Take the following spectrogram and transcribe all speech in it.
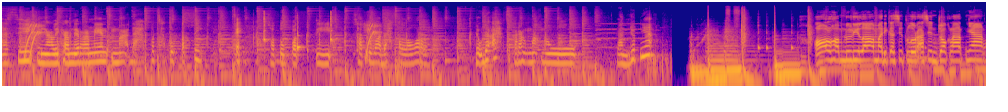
Asik, tinggali kameramen, emak dapat satu peti. Eh, satu peti, satu wadah telur. Ya udah ah, sekarang emak mau lanjutnya. Alhamdulillah emak dikasih telur asin coklatnya.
